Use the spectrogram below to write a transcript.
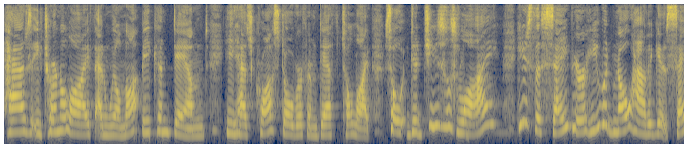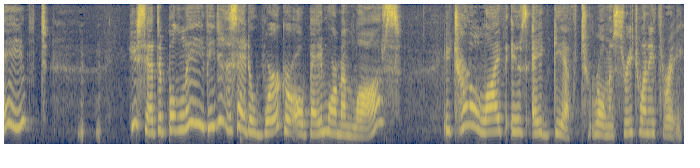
has eternal life and will not be condemned. He has crossed over from death to life. So, did Jesus lie? He's the Savior. He would know how to get saved. he said to believe. He didn't say to work or obey Mormon laws. Eternal life is a gift. Romans 3:23.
